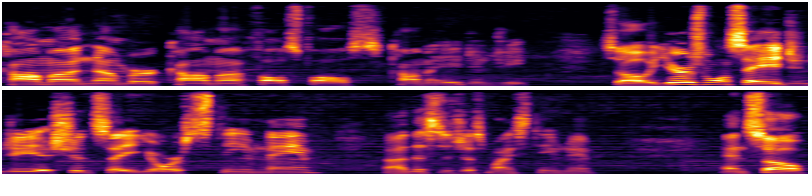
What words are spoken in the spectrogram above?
comma, number, comma, false, false, comma, agent G. So yours won't say agent G, it should say your Steam name. Uh, this is just my Steam name. And so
